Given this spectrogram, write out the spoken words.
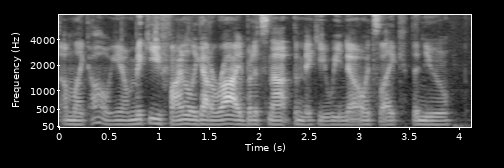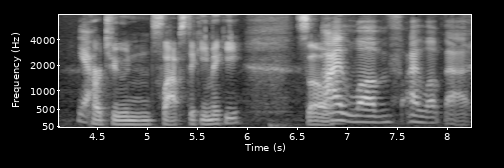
I'm like, oh, you know, Mickey finally got a ride, but it's not the Mickey we know. It's like the new Yeah. cartoon slapsticky Mickey. So I love I love that.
